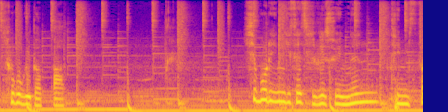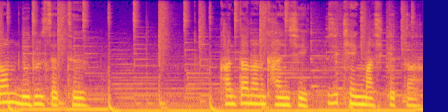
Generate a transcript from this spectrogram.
소고기 덮밥. 15링깃에 즐길 수 있는 딤섬 누들 세트. 간단한 간식, 치즈케이크 맛있겠다.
